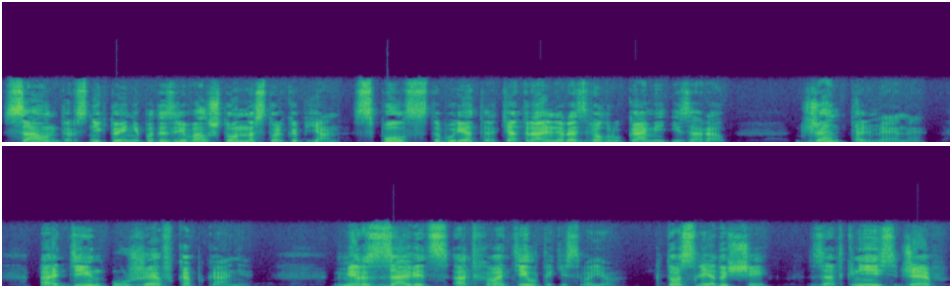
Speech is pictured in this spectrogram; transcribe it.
Саундерс никто и не подозревал, что он настолько пьян. Сполз с табурета, театрально развел руками и заорал. «Джентльмены, один уже в капкане. Мерзавец отхватил таки свое. Кто следующий? Заткнись, Джефф!»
